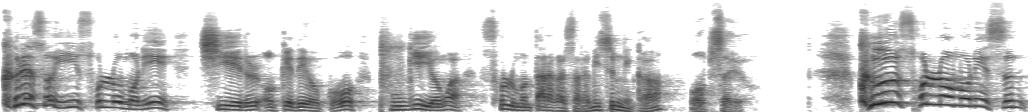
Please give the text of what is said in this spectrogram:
그래서 이 솔로몬이 지혜를 얻게 되었고 부귀 영화 솔로몬 따라갈 사람이 있습니까? 없어요. 그 솔로몬이 쓴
